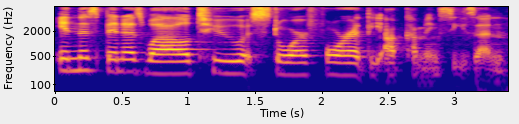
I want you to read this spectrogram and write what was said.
in this bin as well to store for the upcoming season.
